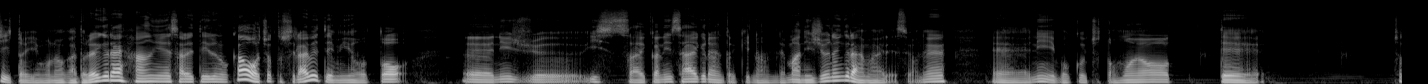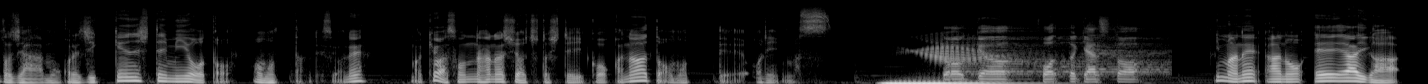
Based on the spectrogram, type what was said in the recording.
思というものがどれぐらい反映されているのかをちょっと調べてみようと、えー21歳か2歳ぐらいの時なんでまあ20年ぐらい前ですよね、えーに僕ちょっと思ってちょっとじゃあもうこれ実験してみようと思ったんですよね。まあ今日はそんな話をちょっとしていこうかなと思っております。東京ポッドキャスト今ねあの AI が、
